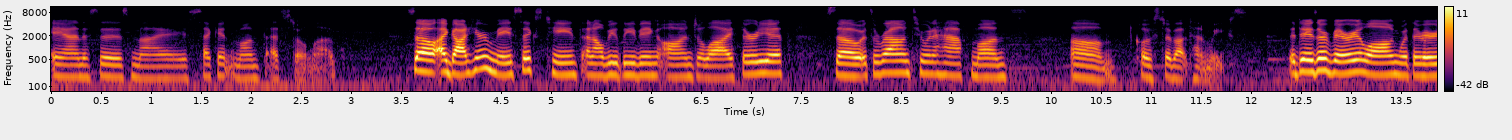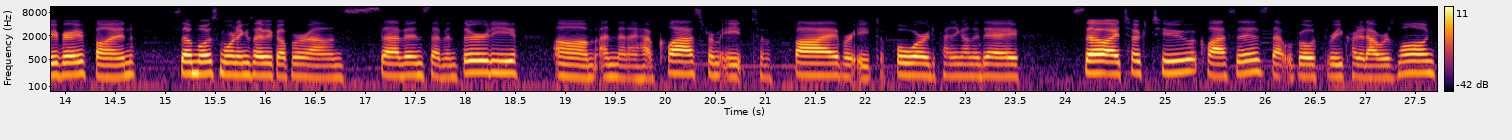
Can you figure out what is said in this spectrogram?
and this is my second month at Stone Lab. So I got here May 16th and I'll be leaving on July 30th so it's around two and a half months, um, close to about 10 weeks. The days are very long but they're very very fun. So most mornings I wake up around 7, 7.30, um, and then I have class from 8 to 5 or 8 to 4, depending on the day. So I took two classes that were both three credit hours long.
